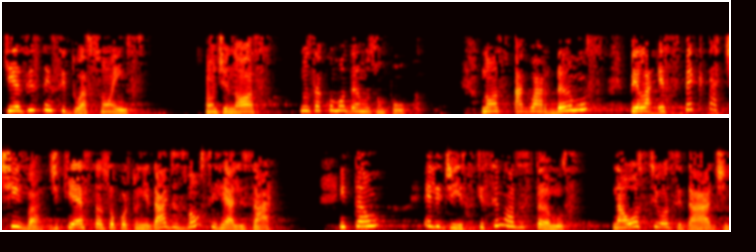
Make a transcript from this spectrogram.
que existem situações onde nós nos acomodamos um pouco. Nós aguardamos pela expectativa de que estas oportunidades vão se realizar. Então, ele diz que se nós estamos na ociosidade,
